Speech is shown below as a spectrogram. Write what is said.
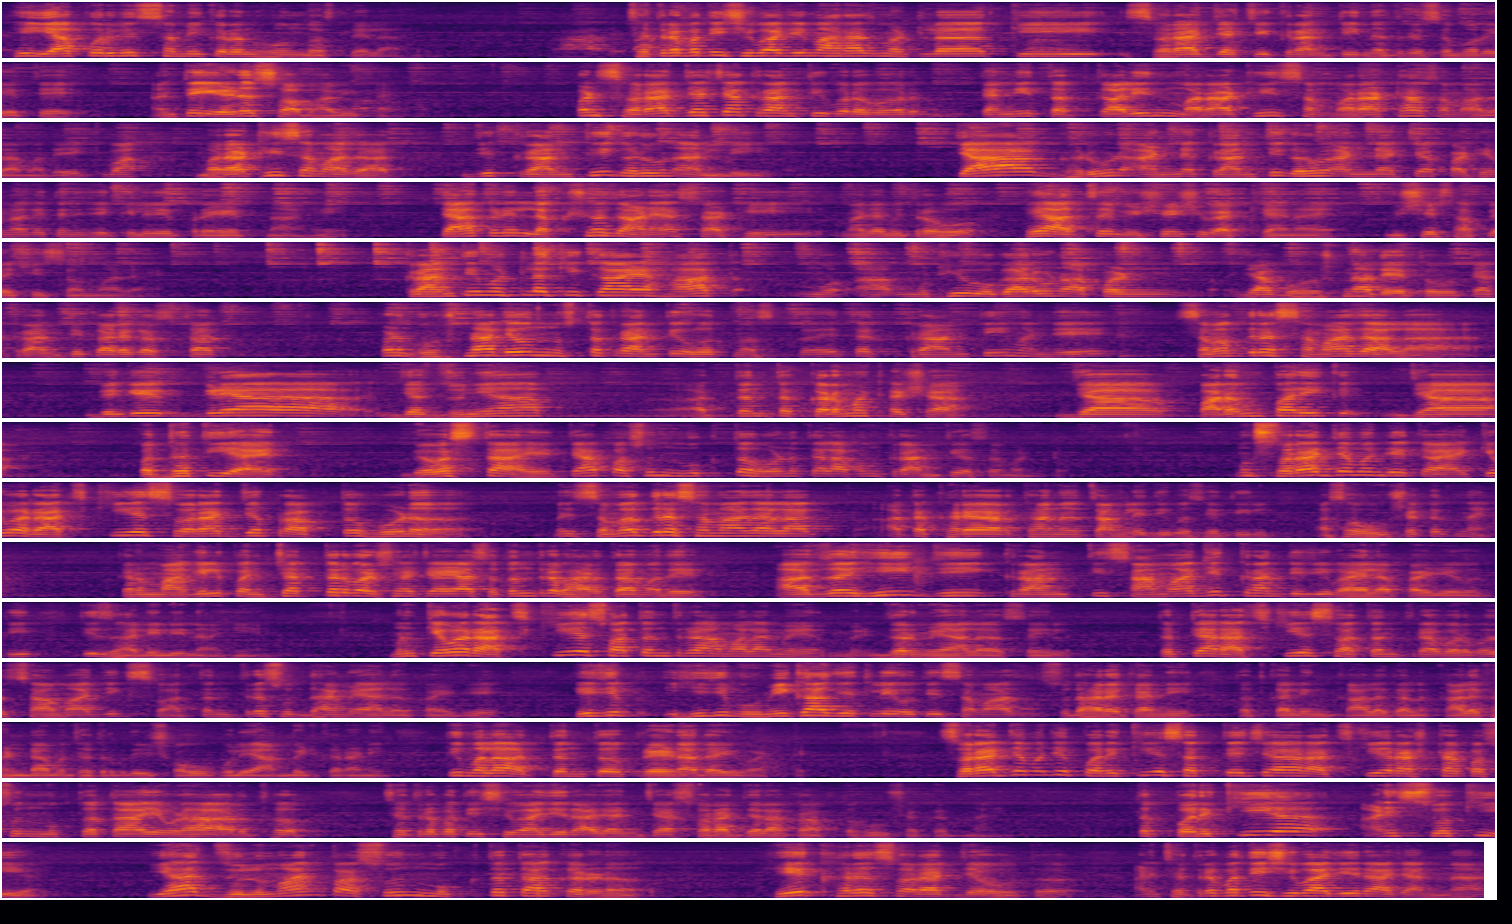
हे यापूर्वीच समीकरण होऊन बसलेलं आहे. छत्रपती शिवाजी महाराज म्हटलं की स्वराज्याची क्रांती नजरेसमोर येते आणि ते येणं स्वाभाविक आहे. पण स्वराज्याच्या क्रांतीबरोबर त्यांनी तत्कालीन मराठी सम मराठा समाजामध्ये किंवा मराठी समाजात जी क्रांती घडवून आणली त्या घडवून आणण्या क्रांती घडवून आणण्याच्या पाठीमागे त्यांनी जे केलेले प्रयत्न आहे त्याकडे लक्ष जाण्यासाठी माझ्या मित्र हो हे आजचं विशेष व्याख्यान आहे विशेष आपल्याशी संवाद आहे. क्रांती म्हटलं की काय हात मुठी उगारून आपण ज्या घोषणा देतो त्या क्रांतिकारक असतात. पण घोषणा देऊन नुसतं क्रांती होत नसतं तर क्रांती म्हणजे समग्र समाजाला वेगवेगळ्या ज्या जुन्या अत्यंत कर्मठ अशा ज्या पारंपरिक ज्या पद्धती आहेत व्यवस्था आहे त्यापासून मुक्त होणं त्याला आपण क्रांती असं म्हणतो. मग स्वराज्य म्हणजे काय? किंवा राजकीय स्वराज्य प्राप्त होणं म्हणजे समग्र समाजाला आता खऱ्या अर्थानं चांगले दिवस येतील असं होऊ शकत नाही. कारण मागील पंच्याहत्तर वर्षाच्या या स्वतंत्र भारतामध्ये आजही जी क्रांती सामाजिक क्रांती जी व्हायला पाहिजे होती ती झालेली नाही आहे. म्हणून केवळ राजकीय स्वातंत्र्य आम्हाला मिळ जर मिळालं असेल तर त्या राजकीय स्वातंत्र्याबरोबर सामाजिक स्वातंत्र्यसुद्धा मिळालं पाहिजे. ही जी ही जी भूमिका घेतली होती समाज सुधारकांनी तत्कालीन कालकाल कालखंडामध्ये छत्रपती शाहू फुले आंबेडकरांनी ती मला अत्यंत प्रेरणादायी वाटते. स्वराज्य म्हणजे परकीय सत्तेच्या राजकीय राष्ट्रापासून मुक्तता एवढा अर्थ छत्रपती शिवाजी राजांच्या स्वराज्याला प्राप्त होऊ शकत नाही. तर परकीय आणि स्वकीय या जुलमांपासून मुक्तता करणं हे खरं स्वराज्य होतं. आणि छत्रपती शिवाजी राजांना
